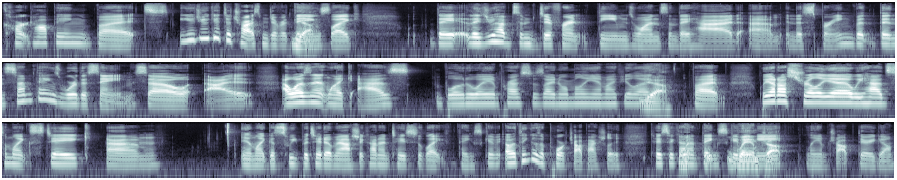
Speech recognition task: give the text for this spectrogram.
cart hopping, but you do get to try some different Yeah. things. Like they they do have some different themed ones than they had um, in the spring, but then some things were the same. So I I wasn't like as blown away impressed as I normally am. I feel like Yeah. But we had Australia. We had some like steak. Um, and like a sweet potato mash. It kind of tasted like Thanksgiving. Oh, I think it was a pork chop actually. Tasted kind of Thanksgiving. lamb chop. Lamb chop. There you go.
